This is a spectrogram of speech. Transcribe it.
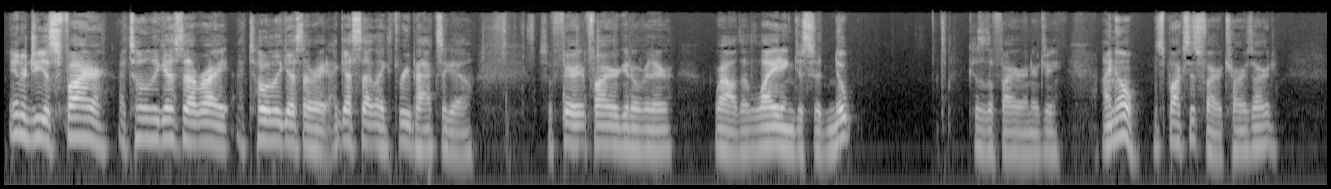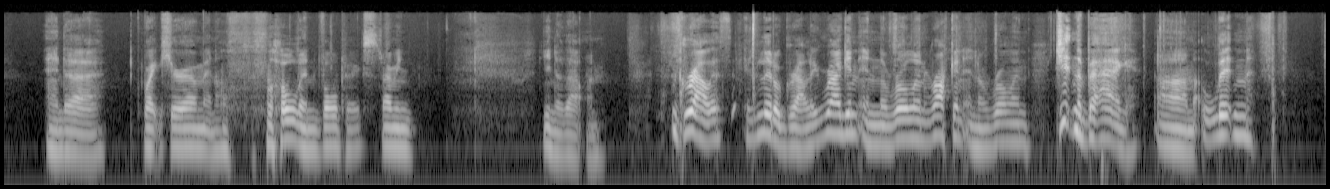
Energy is fire. I totally guessed that right. I totally guessed that right. I guessed that like three packs ago. So ferret fire, get over there. Wow, the lighting just said nope. Because of the fire energy. I know, this box is fire. Charizard. And uh White Kyurem and Alolan Vulpix. I mean, you know that one. Growlithe, a little Growly, Raggin in the Rollin, Rockin in the Rollin, Jit in the bag, um, Litten,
